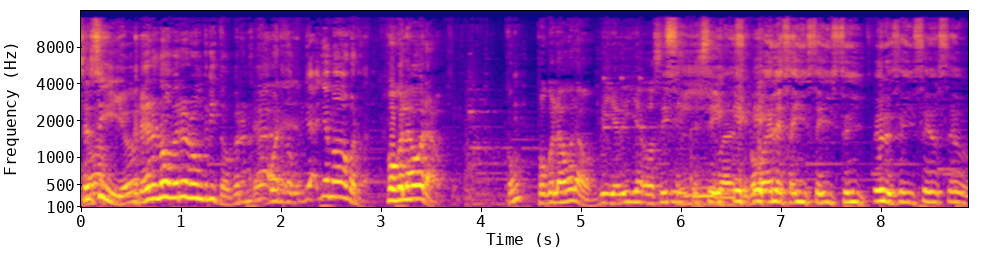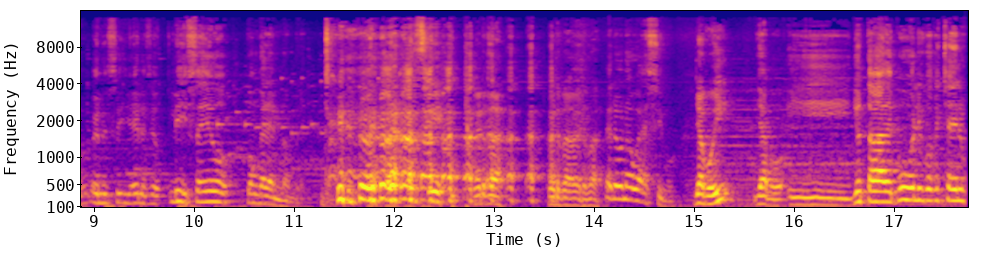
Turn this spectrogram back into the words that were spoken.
Sencillo. Pero era, no, pero era un grito, pero no me acuerdo. Ya, ya me voy a acordar. Poco elaborado. ¿Cómo? Poco elaborado. Villa, Villa, Osiris. Sí, Sí. wea, así como L6, 6, 6, L6, 6, 6, L6, L6, Liceo, póngale el nombre. sí, verdad, verdad, verdad. Era una wea así, po. Ya voy. Ya, pues, y yo estaba de público, ¿cachai?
